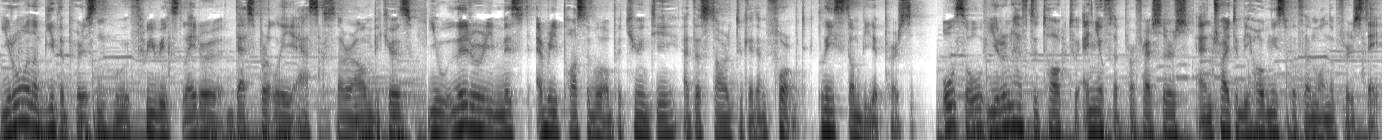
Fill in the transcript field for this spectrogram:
You don't want to be the person who three weeks later desperately asks around because you literally missed every possible opportunity at the start to get informed. Please don't be the person. Also, you don't have to talk to any of the professors and try to be homies with them on the first day.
